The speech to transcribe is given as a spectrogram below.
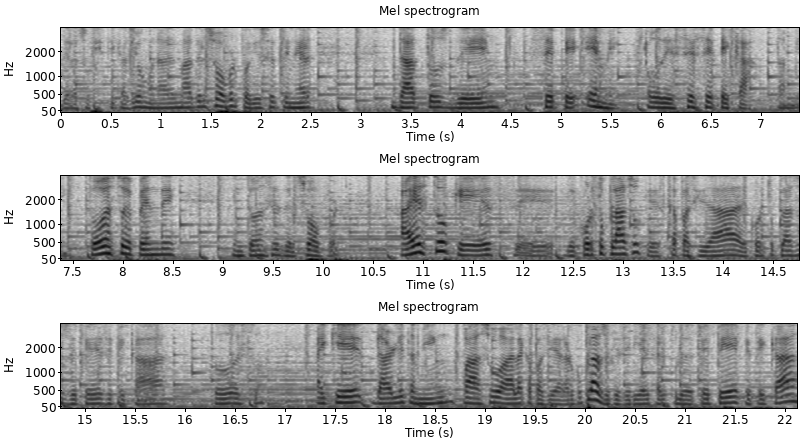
de la sofisticación, una vez más del software, podría usted tener datos de CPM o de CCPK también. Todo esto depende entonces del software. A esto que es eh, de corto plazo, que es capacidad de corto plazo, CP, CPK, todo esto, hay que darle también paso a la capacidad de largo plazo, que sería el cálculo de PP, PPK,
